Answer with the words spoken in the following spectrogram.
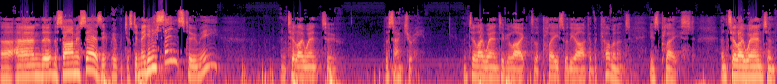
Uh, and the, the psalmist says, it, it just didn't make any sense to me until I went to the sanctuary. Until I went, if you like, to the place where the Ark of the Covenant is placed. Until I went and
